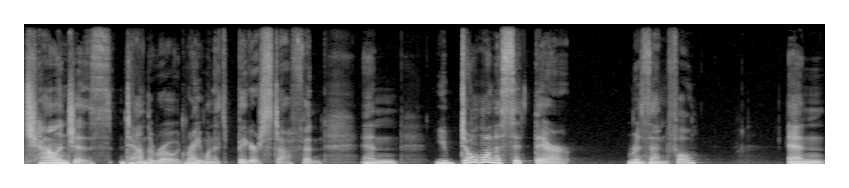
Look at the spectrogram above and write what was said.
challenges down the road, right? When it's bigger stuff and and you don't want to sit there resentful and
